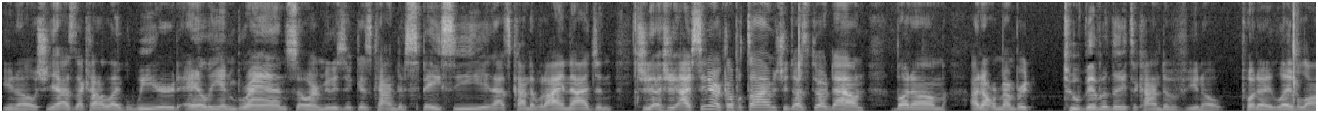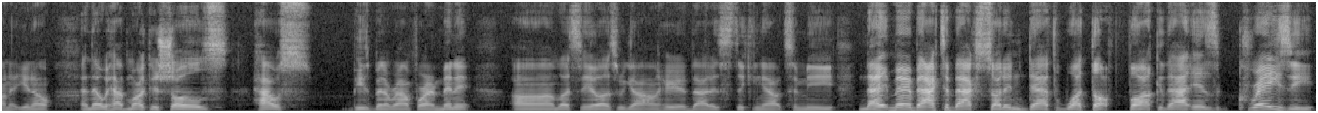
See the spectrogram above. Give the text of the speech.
You know, she has that kind of like weird alien brand, so her music is kind of spacey, and that's kind of what I imagine. She, she I've seen her a couple times. She does throw down, but um, I don't remember too vividly to kind of you know put a label on it. You know. And then we have Markus Schulz House. He's been around for a minute. Um, let's see who else we got on here that is sticking out to me. Nightmare back to back sudden death. What the fuck? That is crazy.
